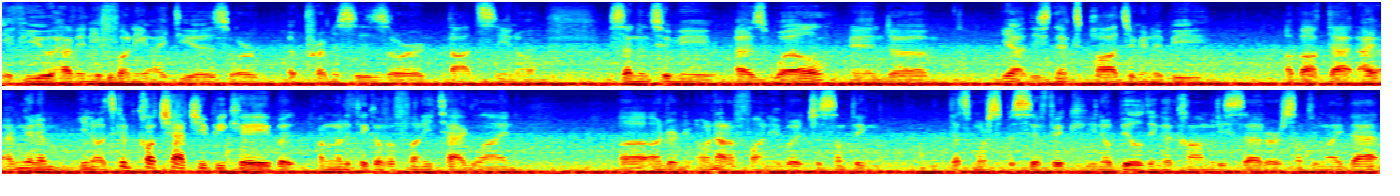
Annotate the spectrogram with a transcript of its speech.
if you have any funny ideas or uh, premises or thoughts, you know, send them to me as well. And um, yeah, these next pods are going to be about that. I, am going to, you know, it's going to be called Chat GPK, but I'm going to think of a funny tagline uh, under, oh, not a funny, but just something that's more specific, you know, building a comedy set or something like that.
